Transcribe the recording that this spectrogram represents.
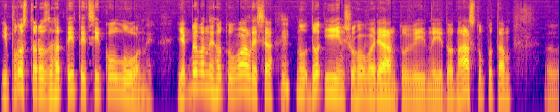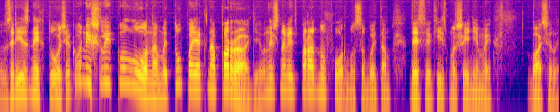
і просто розгатити ці колони. Якби вони готувалися ну, до іншого варіанту війни, до наступу там е, з різних точок, вони йшли колонами, тупо як на параді. Вони ж навіть парадну форму з собою там десь в якійсь машині ми бачили.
